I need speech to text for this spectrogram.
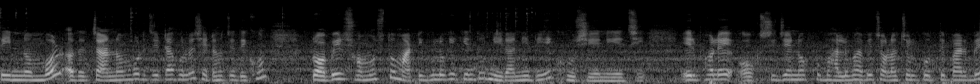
তিন নম্বর, অর্থাৎ চার নম্বর যেটা হলো, সেটা হচ্ছে দেখুন, টবের সমস্ত মাটিগুলোকে কিন্তু নিড়ানি দিয়ে খসিয়ে নিয়েছি। এর ফলে অক্সিজেনও খুব ভালোভাবে চলাচল করতে পারবে,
